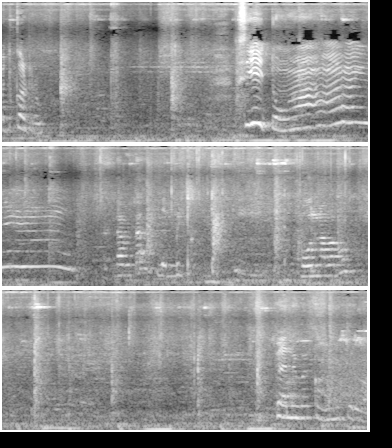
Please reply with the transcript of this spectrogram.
बहुत कर रहा हूँ। सी तो बोलना बाबू। पहले मैं काम चला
